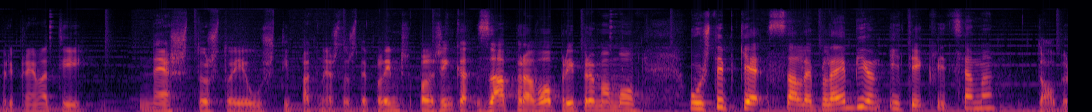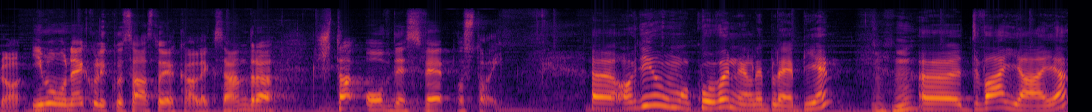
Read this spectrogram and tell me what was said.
pripremati nešto što je uštipak, nešto što je palačinka. Zapravo pripremamo... Uštipke sa leblebijom i tikvicama. Dobro. Imamo nekoliko sastojaka, Aleksandra. Šta ovde sve postoji? Ovdje imamo kuvane leblebije, mhm. dva jaja,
